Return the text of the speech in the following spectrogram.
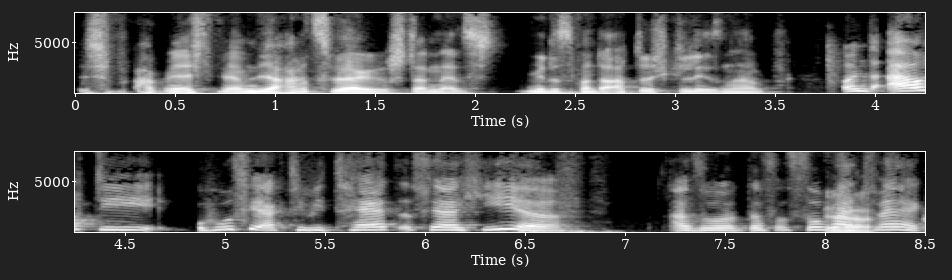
ich habe mir echt, wir haben die Haare gestanden, als ich mir das Mandat durchgelesen habe. Und auch die Houthi-Aktivität ist ja hier. Also, das ist so weit weg.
